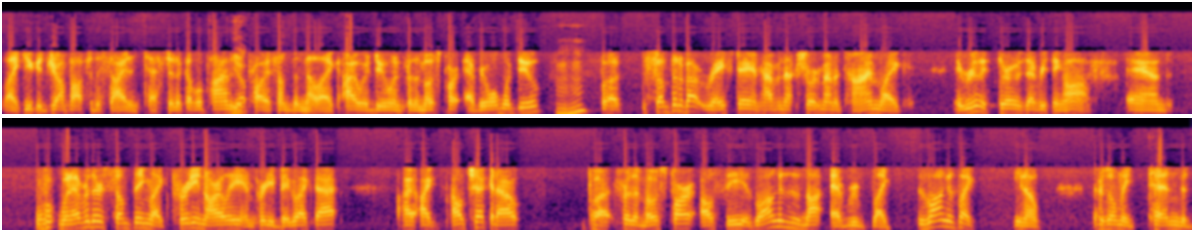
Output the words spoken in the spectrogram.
like you could jump off to the side and test it a couple times, Yep. it's probably something that like I would do, and for the most part, everyone would do. Mm-hmm. But something about race day and having that short amount of time, like it really throws everything off. And w- whenever there's something like pretty gnarly and pretty big like that, I, I I'll check it out. But for the most part, I'll see as long as it's not every like as long as like you know there's only ten to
